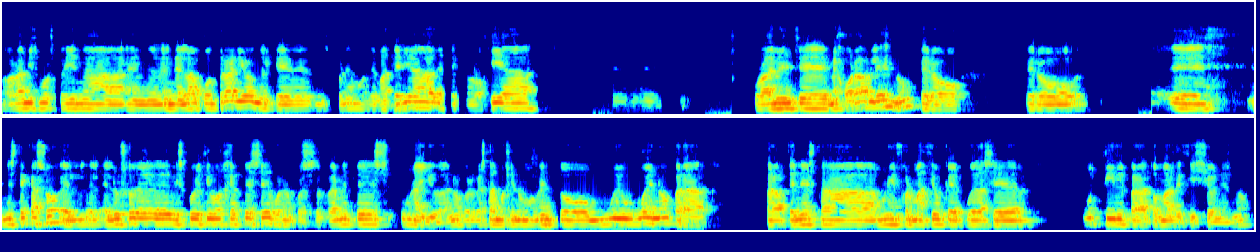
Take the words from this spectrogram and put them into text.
ahora mismo estoy en, el lado contrario, en el que disponemos de material, de tecnología, eh, probablemente mejorable, ¿no? Pero, pero eh, en este caso, el, uso de dispositivos GPS, bueno, pues realmente es una ayuda, ¿no? Creo que estamos en un momento muy bueno para, para obtener esta, una información que pueda ser útil para tomar decisiones, ¿no?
